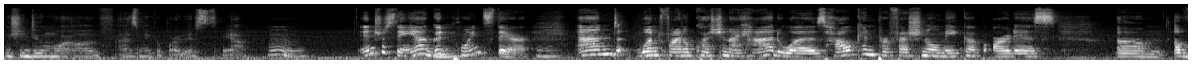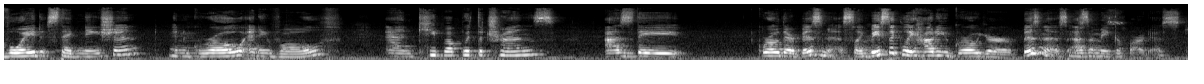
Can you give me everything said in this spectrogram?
we should do more of as makeup artists. Yeah. Hmm. Interesting. Yeah, good Mm. points there. And one final question I had was how can professional makeup artists um, avoid stagnation and Mhm. grow and evolve and keep up with the trends as they grow their business? Like, basically, how do you grow your business as a makeup artist?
